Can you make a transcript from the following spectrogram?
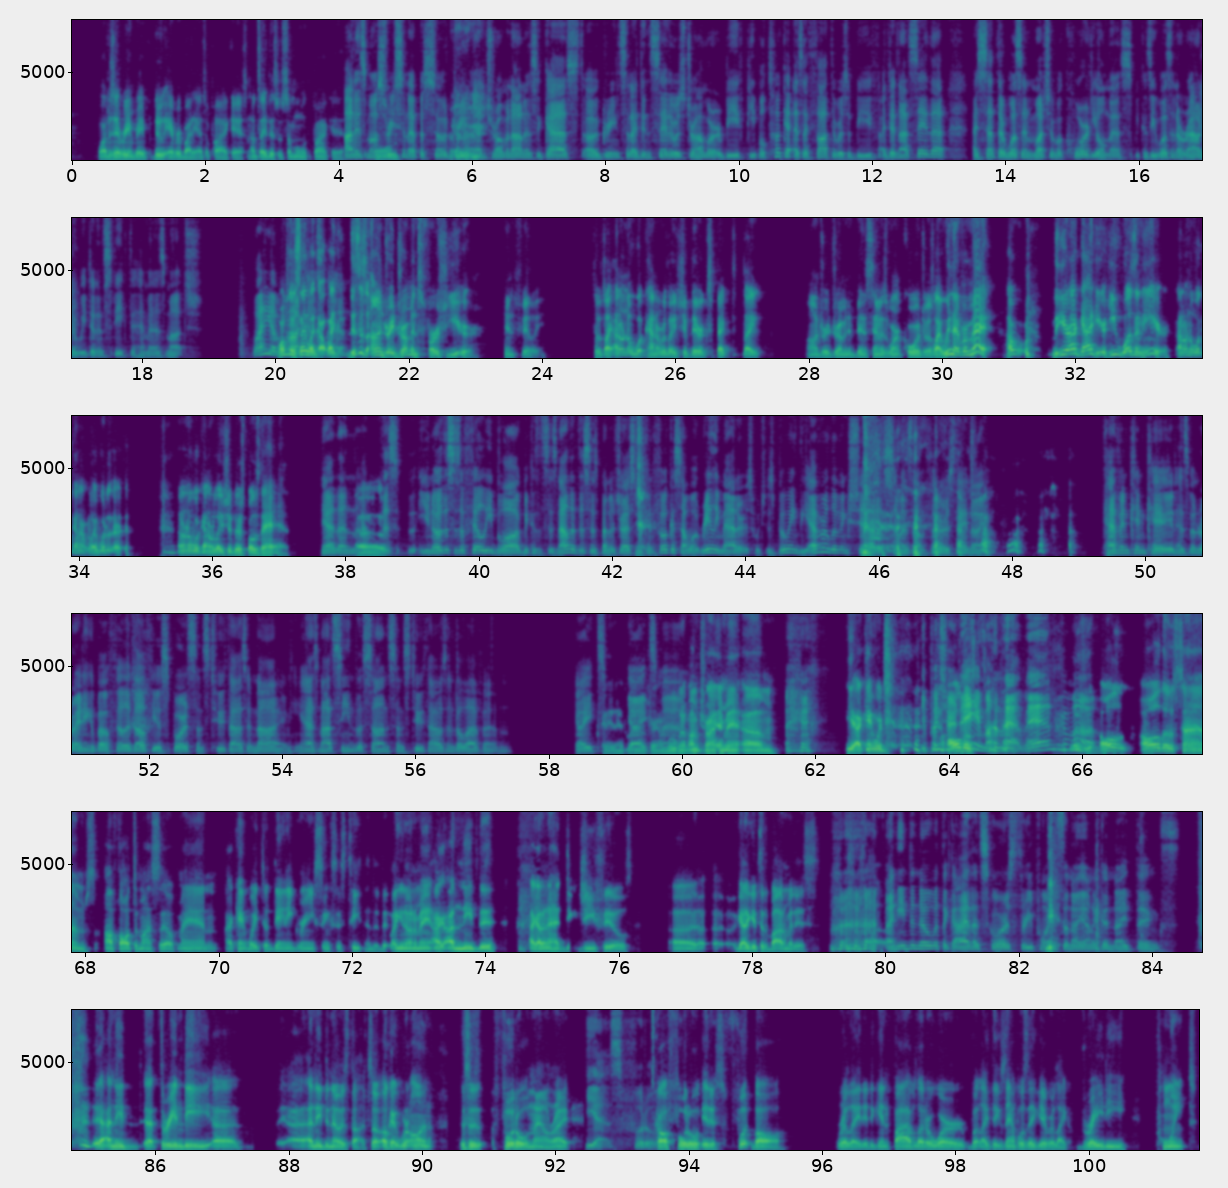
why does every do? Everybody has a podcast, and I'll say this with someone with a podcast. On his most Um, recent episode, Green had Drummond on as a guest. Uh, Green said, I didn't say there was drama or beef. People took it as I thought there was a beef. I did not say that. I said there wasn't much of a cordialness because he wasn't around and we didn't speak to him as much. Why do you have I was gonna say like podcasts, like this is Andre Drummond's first year in Philly, so it's like I don't know what kind of relationship they're expect. Like Andre Drummond and Ben Simmons weren't cordial. It's like we never met. I the year I got here, he wasn't here. I don't know what kind of like what. Is, I don't know what kind of relationship they're supposed to have. Yeah, and then uh, Uh, this, you know, this is a Philly blog because it says now that this has been addressed, we can focus on what really matters, which is booing the ever living shit out of Simmons on Thursday night. Kevin Kinkead has been writing about Philadelphia sports since 2009. He has not seen the sun since 2011. Yikes! Hey, that Brown Yikes, I'm moving up. I'm trying, man. Um, yeah, I can't wait. you put your all those- name on that, man. Come on. all all those times I thought to myself, man, I can't wait till Danny Green sinks his teeth into this. Like, you know what I mean? I, I need to, I gotta know how DG feels. Uh, uh got to get to the bottom of this. I need to know what the guy that scores three points a night on a good night thinks. yeah, I need uh, three and D. Uh, I need to know his thoughts. So, okay, we're on. This is football now, right? Yes, football. It's called football. It is football related. Again, five letter word, but like the examples they give are like Brady, Point,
